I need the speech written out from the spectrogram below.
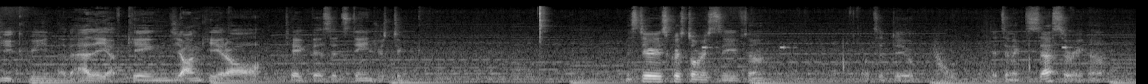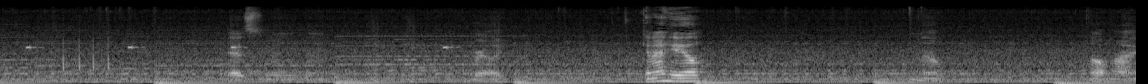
Seek me in the Valley of Kings, Yankiro. Take this, it's dangerous to... Mysterious crystal received, huh? What's it do? It's an accessory, huh? Yes. Really? Can I heal? No. Oh, hi.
